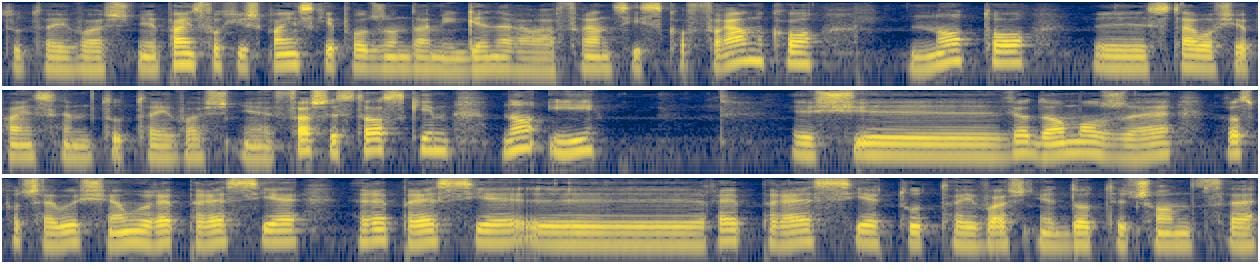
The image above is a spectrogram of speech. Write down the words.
tutaj właśnie, państwo hiszpańskie pod rządami generała Francisco Franco, no to Y, stało się państwem tutaj właśnie faszystowskim, no i y, wiadomo, że rozpoczęły się represje, represje, y, represje tutaj właśnie dotyczące,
